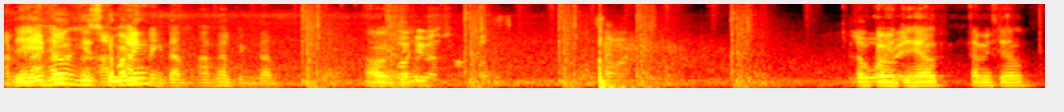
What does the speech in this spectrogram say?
I'm, The gonna Able, he's I'm crawling. helping them. I'm helping them. Oh, Buggy okay. went front left. Somewhere. I'm Lower coming to help, coming to help.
